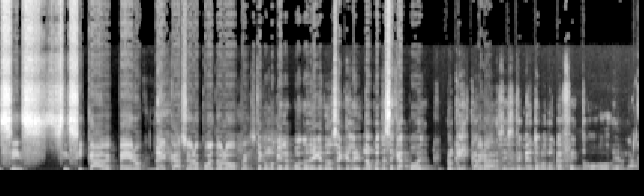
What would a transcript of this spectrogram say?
sí, sí, sí cabe, pero en el caso de Leopoldo López, Usted como que Leopoldo diga, entonces que le... No, que usted se escapó. ¿Pero qué es escaparse? Pero- se terminan tomando un café todos y hablando.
